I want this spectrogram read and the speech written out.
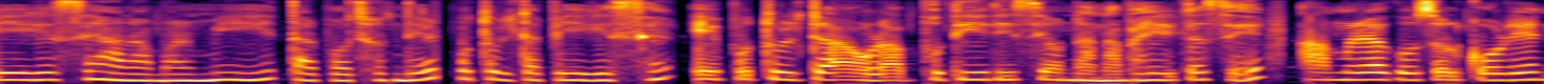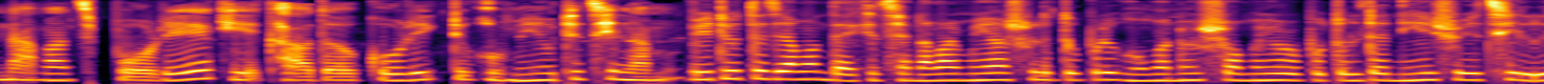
পেয়ে গেছে আর আমার মেয়ে তার পছন্দের পুতুলটা পেয়ে গেছে। এই পুতুলটা ওর আব্বু দিয়ে দিছে, ওর নানা ভাইয়ের কাছে। আমরা গোসল করে নামাজ পড়ে খেয়ে খাওয়া দাওয়া করে একটু ঘুমিয়ে উঠেছিলাম। ভিডিওতে যেমন দেখেছেন, আমার মেয়ে আসলে দুপুরে ঘুমানোর সময় ওর পুতুলটা নিয়ে শুয়েছিল।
